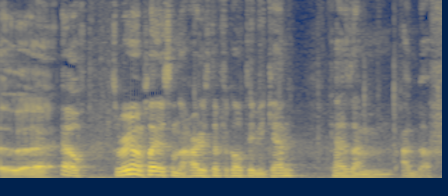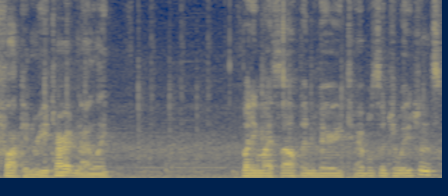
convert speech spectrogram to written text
Oh, so we're gonna play this on the hardest difficulty we can because I'm I'm a fucking retard and I like putting myself in very terrible situations.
